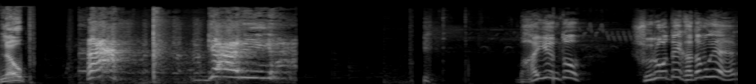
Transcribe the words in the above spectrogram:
Nope. Ha! Got him! भाई हम तो शुरू होते ही खत्म हो गया यार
